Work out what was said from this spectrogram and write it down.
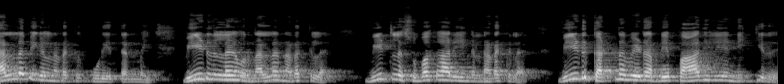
நல்லவைகள் நடக்கக்கூடிய தன்மை. வீடுல ஒரு நல்ல நடக்கலை. வீட்டில் சுபகாரியங்கள் நடக்கலை. வீடு கட்டின வீடு அப்படியே பாதியிலேயே நிற்கிது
